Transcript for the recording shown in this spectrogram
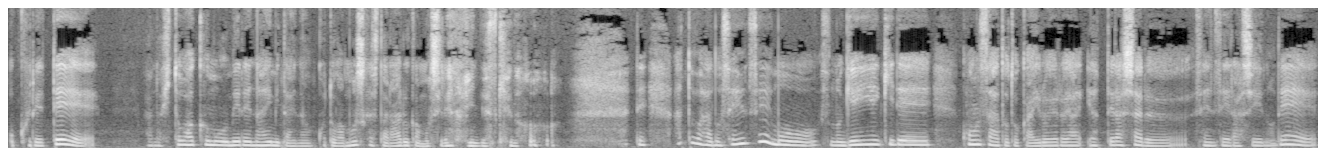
遅れてあの一枠も埋めれないみたいなことがもしかしたらあるかもしれないんですけどであとはあの先生もその現役でコンサートとかいろいろやってらっしゃる先生らしいので、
